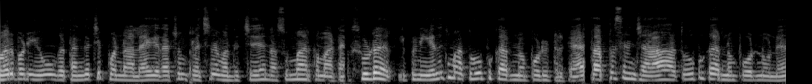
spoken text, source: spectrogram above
மறுபடியும் உங்க தங்கச்சி பொண்ணால ஏதாச்சும் பிரச்சனை வந்துச்சு நான் சும்மா இருக்க மாட்டேன். சுடர் இப்ப நீ எதுக்குமா தோப்பு காரணம் போட்டுட்டு இருக்க தப்பு செஞ்சா தோப்பு காரணம் போடணும்னு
